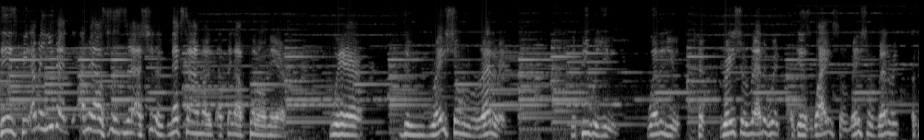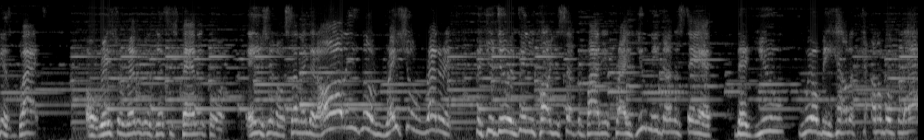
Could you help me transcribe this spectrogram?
these people, I mean, you got, I mean, I was listening, I should have, next time I, I think I put on there where the racial rhetoric that people use, whether you racial rhetoric against whites or racial rhetoric against blacks or racial rhetoric against Hispanic or Asian or something like that, all these little racial rhetoric that you do, and then you call yourself the body of Christ, you need to understand that you will be held accountable for that.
